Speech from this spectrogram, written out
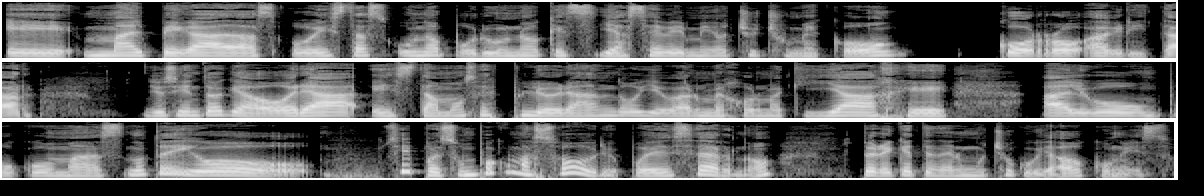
eh, mal pegadas o estas uno por uno que ya se ve medio chuchumecón, corro a gritar. Yo siento que ahora estamos explorando llevar mejor maquillaje, algo un poco más, no te digo, sí, pues un poco más sobrio puede ser, ¿no? Pero hay que tener mucho cuidado con eso.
